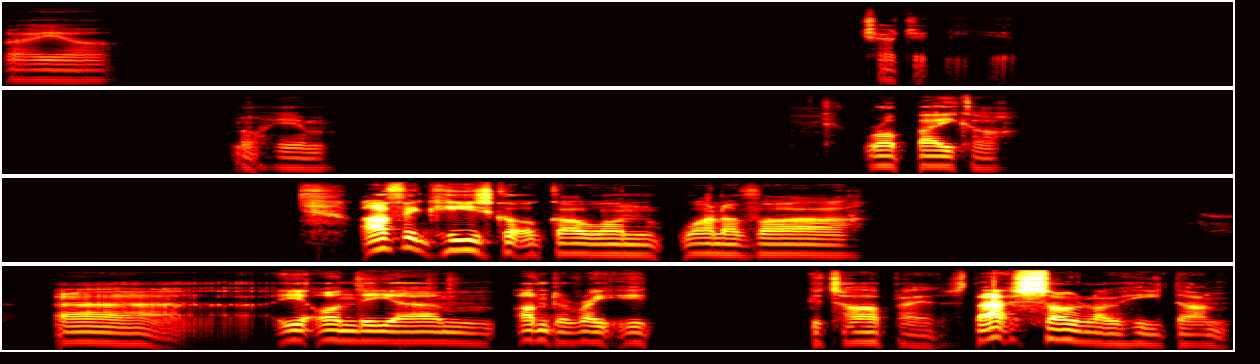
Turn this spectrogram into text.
player tragically hip. Not him. Rob baker. I think he's got to go on one of our uh on the um underrated guitar players. That solo he done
